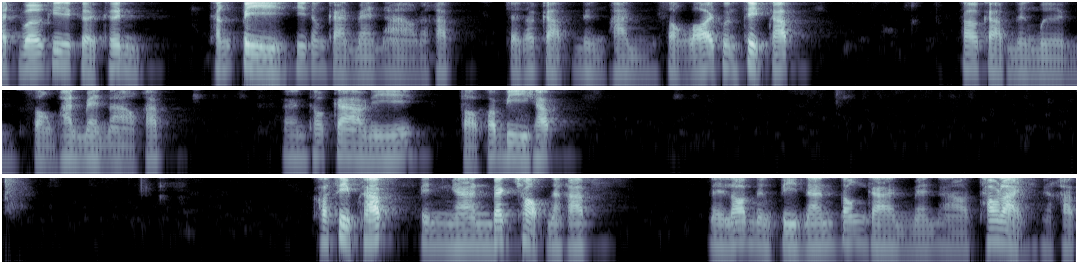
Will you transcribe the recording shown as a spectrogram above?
add work ที่จะเกิดขึ้นทั้งปีที่ต้องการ man hour นะครับ จะเท่ากับ 1,200คูณ10 ครับ เท่ากับ 12,000 man hour ครับเพราะฉะนั้นข้อ9นี้ตอบข้อ B ครับ ข้อ10ครับ เป็นงานแบ็กช็อปนะครับ ในรอบ 1 ปีนั้นต้องการแมนเอาเท่าไหร่นะครับ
